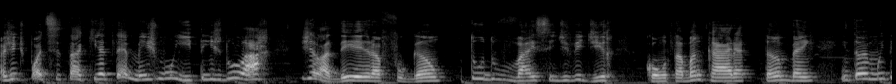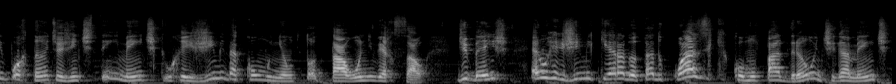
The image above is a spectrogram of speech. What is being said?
a gente pode citar aqui até mesmo itens do lar, geladeira, fogão, tudo vai se dividir conta bancária também. Então é muito importante a gente ter em mente que o regime da comunhão total universal de bens era um regime que era adotado quase que como padrão antigamente,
